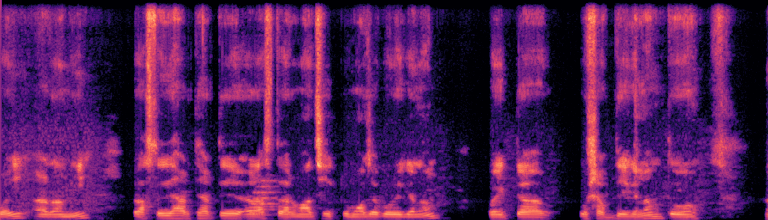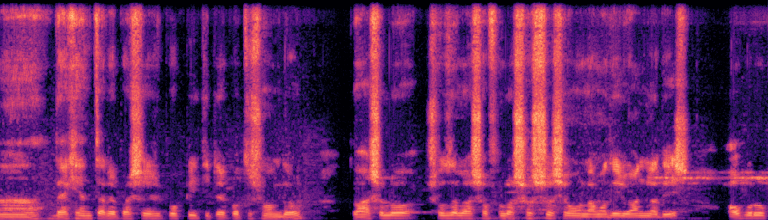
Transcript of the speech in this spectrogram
ভাই আর আমি। রাস্তায় হাঁটতে হাঁটতে রাস্তার মাঝে একটু মজা করে গেলাম, কয়েকটা প্রসাব দিয়ে গেলাম। তো দেখেন চারপাশের প্রকৃতিটা কত সুন্দর। তো আসলে সুজলা সফলা শস্য শ্যামল আমাদের বাংলাদেশ। অপরূপ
